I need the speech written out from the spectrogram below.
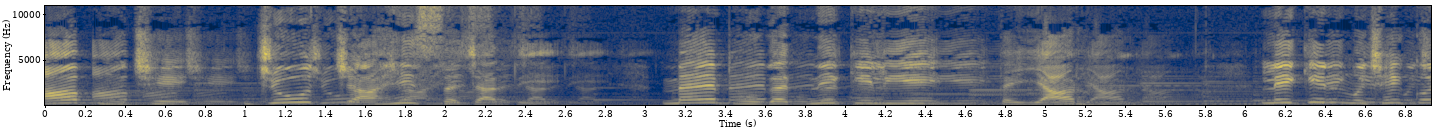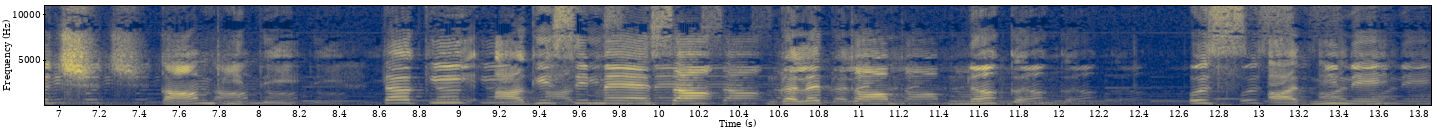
आप मुझे जो चाहे सजा दे। मैं भुगतने के लिए तैयार हूँ। लेकिन मुझे कुछ काम भी दे, ताकि आगे से मैं ऐसा गलत काम न करूँ। उस आदमी ने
